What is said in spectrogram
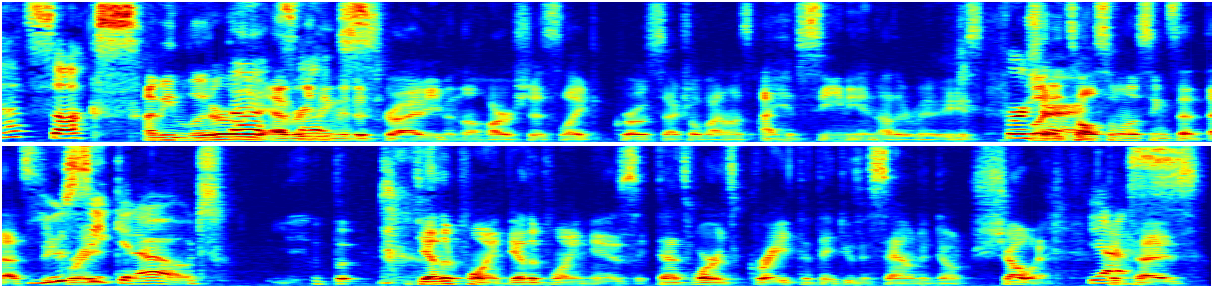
that sucks I mean, literally That everything sucks. to describe even the harshest, like, gross sexual violence I have seen in other movies. For but it's also one of those things that that's the you great. seek it out But the other point, the other point is that's where it's great that they do the sound and don't show it. Yes. Because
